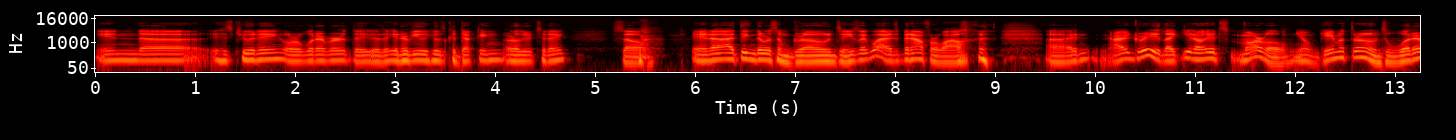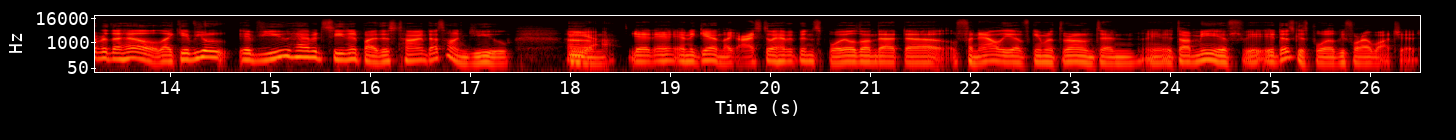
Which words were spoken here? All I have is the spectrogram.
in uh, his Q and A or whatever the the interview he was conducting earlier today. So. And I think there were some groans, and he's like, "What? It's been out for a while." uh, and I agree. Like you know, it's Marvel. You know, Game of Thrones, whatever the hell. Like if you if you haven't seen it by this time, that's on you. Um, Yeah. yeah. And, and again, like I still haven't been spoiled on that uh, finale of Game of Thrones, and it's on me if it, it does get spoiled before I watch it.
